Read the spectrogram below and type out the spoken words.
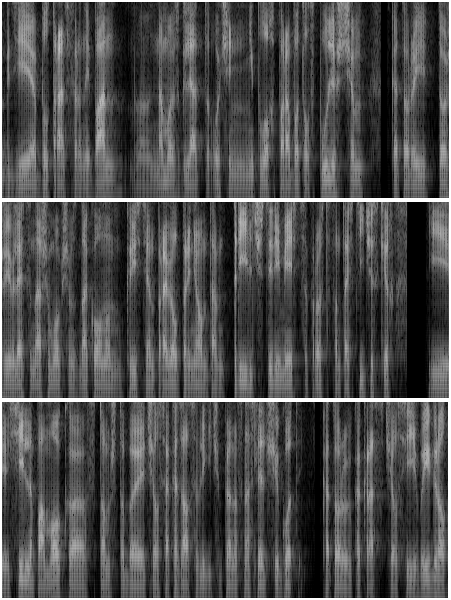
где был трансферный бан. На мой взгляд, очень неплохо поработал с Пулишчем, который тоже является нашим общим знакомым. Кристиан провел при нем там 3 или 4 месяца просто фантастических и сильно помог э, в том, чтобы Челси оказался в Лиге чемпионов на следующий год, которую как раз Челси и выиграл.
